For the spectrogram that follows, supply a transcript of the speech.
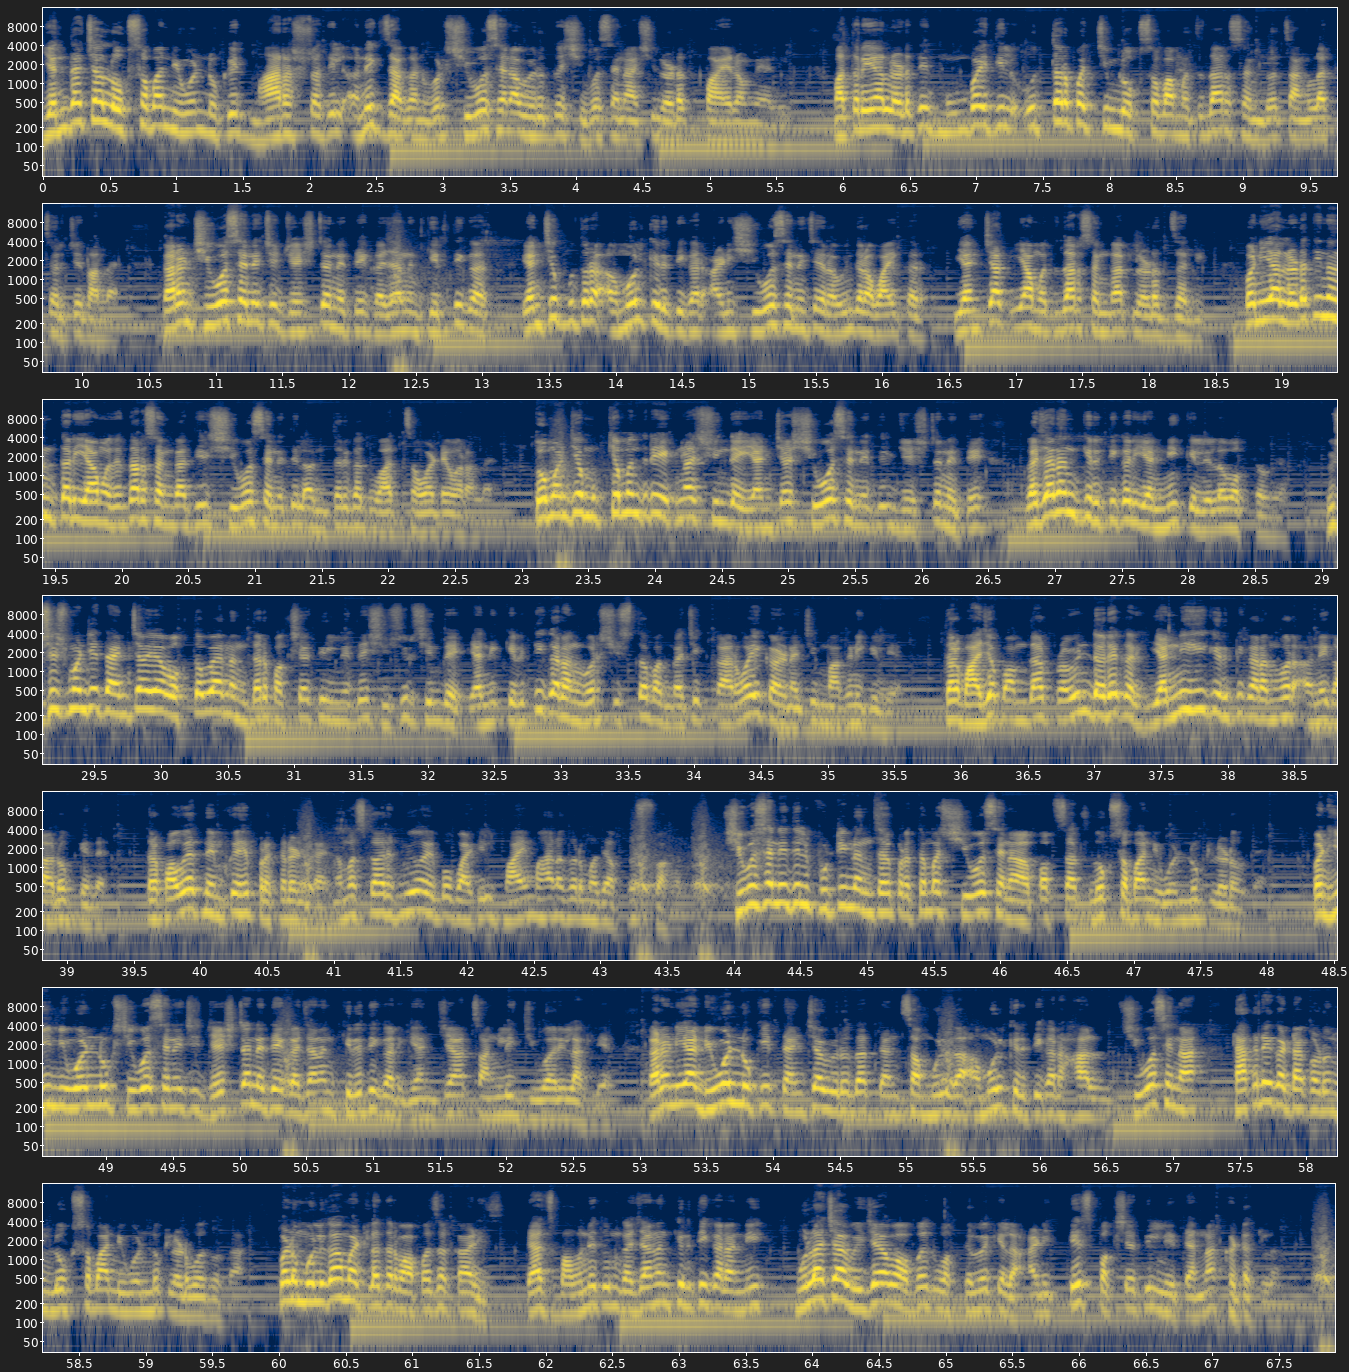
यंदाच्या लोकसभा निवडणुकीत महाराष्ट्रातील अनेक जागांवर शिवसेना विरुद्ध शिवसेना अशी लढत पाहायला मिळाली. मात्र या लढतीत मुंबईतील उत्तर पश्चिम लोकसभा मतदारसंघ चांगलाच चर्चेत आलाय. कारण शिवसेनेचे ज्येष्ठ नेते गजानन कीर्तीकर यांचे पुत्र अमोल कीर्तीकर आणि शिवसेनेचे रवींद्र वायकर यांच्यात या मतदारसंघात लढत झाली. पण या लढतीनंतर या मतदारसंघातील शिवसेनेतील अंतर्गत वाद चव्हाट्यावर आलाय. तो म्हणजे मुख्यमंत्री एकनाथ शिंदे यांच्या शिवसेनेतील ज्येष्ठ नेते गजानन कीर्तीकर यांनी केलेलं वक्तव्य. विशेष म्हणजे त्यांच्या या वक्तव्यानंतर पक्षातील नेते शिशिर शिंदे यांनी कीर्तीकरांवर शिस्तभंगाची कारवाई करण्याची मागणी केली आहे. तर भाजप आमदार प्रवीण दरेकर यांनीही कीर्तिकारांवर अनेक आरोप केले तर पाहूयात नेमकं हे प्रकरण काय? नमस्कार मी वैभव पाटील माय महानगरमध्ये आपलं स्वागत. शिवसेनेतील फुटीनंतर प्रथमच शिवसेना आपापसात लोकसभा निवडणूक लढवते. पण ही निवडणूक शिवसेनेचे ज्येष्ठ नेते गजानन कीर्तीकर यांच्या चांगली जिवारी लागली आहे. कारण या निवडणुकीत त्यांच्या विरोधात त्यांचा मुलगा अमोल कीर्तीकर हा शिवसेना ठाकरे गटाकडून लोकसभा निवडणूक लढवत होता. पण मुलगा म्हटलं तर बापाचं काळीच त्याच भावनेतून गजानन कीर्तीकरांनी मुलाच्या विजयाबाबत वक्तव्य केलं आणि तेच पक्षातील नेत्यांना खटकलं.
